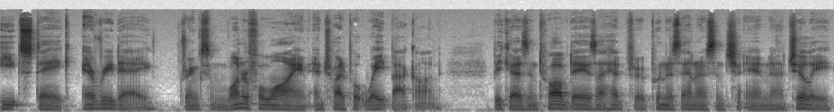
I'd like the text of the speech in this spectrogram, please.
eat steak every day, drink some wonderful wine, and try to put weight back on, because in 12 days I head for Punta Arenas in, Ch- in uh, Chile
